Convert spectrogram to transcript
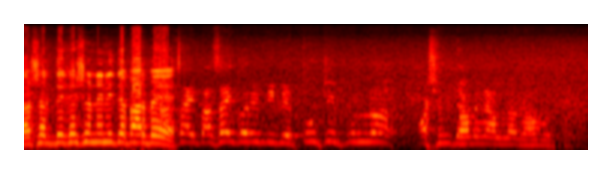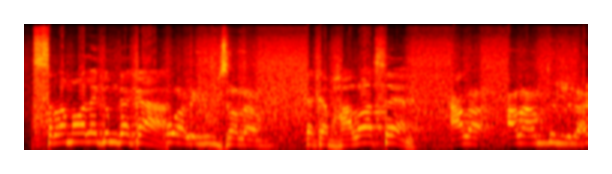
দর্শক দেখে শুনে নিতে পারবে। বাছাই বাছাই করে নিবে ত্রুটিপূর্ণ অসুবিধা আল্লাহর রহমতে। আসসালামু আলাইকুম কাকা। ওয়ালাইকুম সালাম। কাকা ভালো আছেন? আলহামদুলিল্লাহ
